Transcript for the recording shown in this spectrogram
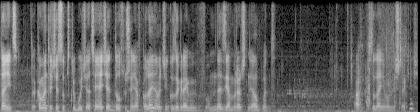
To nic. To komentujcie, subskrybujcie, oceniajcie. Do usłyszenia w kolejnym odcinku. Zagrajmy w Amnezja Mroczny Obłęd. A, zadanie mam jeszcze jakieś?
